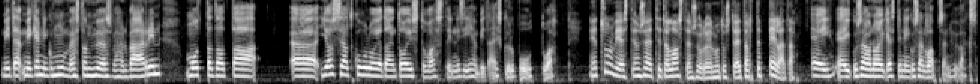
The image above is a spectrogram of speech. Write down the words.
mitä, mikä niin kuin mun mielestä on myös vähän väärin. Mutta tota, jos sieltä kuuluu jotain toistuvasti, niin siihen pitäisi kyllä puuttua. Niin että sun viesti on se, että sitä lastensuojeluilmoitusta ei tarvitse pelätä. Ei, ei kun se on oikeasti niin kuin sen lapsen hyväksi.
